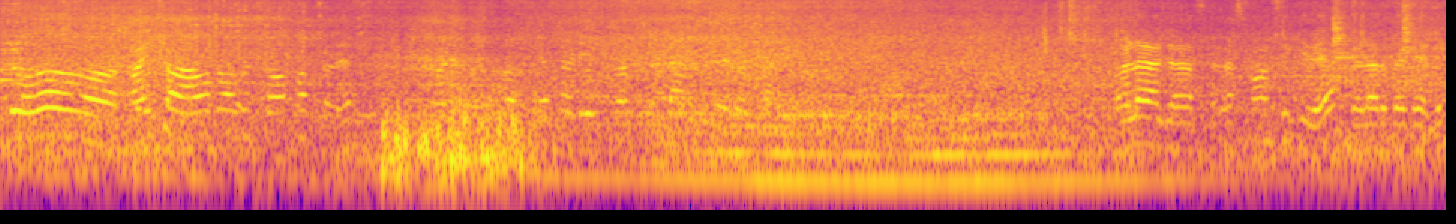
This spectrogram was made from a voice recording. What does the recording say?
ಇದು ಮೈಕ ಆವಾಗ ಸ್ಟಾಪ್ ಆಗ್ತದೆ. ಎಸ್ ಡಿ ಒಳ್ಳೆ ರೆಸ್ಪಾನ್ಸ್ ಸಿಕ್ಕಿದೆ ಬೆಳ್ಳಾರಪೇಟೆಯಲ್ಲಿ.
